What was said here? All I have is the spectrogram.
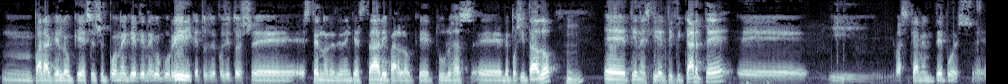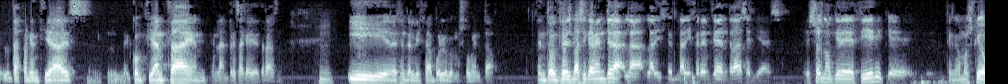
mmm, para que lo que se supone que tiene que ocurrir y que tus depósitos eh, estén donde tienen que estar y para lo que tú los has eh, depositado, mm. tienes que identificarte y básicamente pues la transparencia es confianza en, en, la empresa que hay detrás. ¿no? Mm. Y en descentralizado, pues lo que hemos comentado. Entonces, básicamente, la, la, la, la, diferencia de entrada sería esa. Eso no quiere decir que tengamos que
